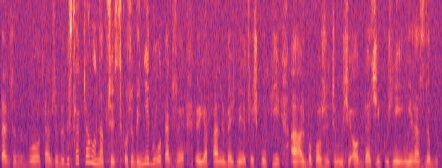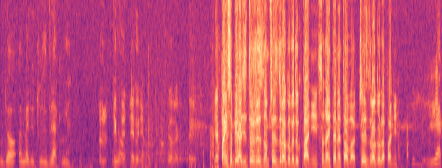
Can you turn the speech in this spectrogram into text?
tak żeby było tak, żeby wystarczało na wszystko, żeby nie było tak, że y, jak pan weźmie coś kupi, a albo pożyczy, musi oddać i później nieraz do, do emerytury braknie. Dobrze, dziękuję. No. Miłego dnia. Wszystkiego dobrego. Jak pani sobie radzi z drożyzną? Czy jest drogo według pani? Strona internetowa. Czy jest drogo dla pani? Jak,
